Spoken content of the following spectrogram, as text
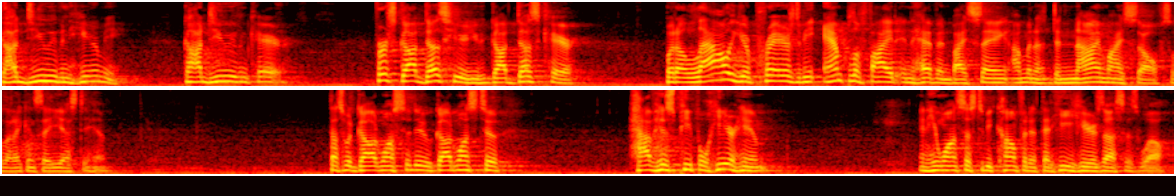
God, do you even hear me? God, do you even care? First, God does hear you, God does care. But allow your prayers to be amplified in heaven by saying, I'm going to deny myself so that I can say yes to Him. That's what God wants to do. God wants to have His people hear Him, and He wants us to be confident that He hears us as well.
